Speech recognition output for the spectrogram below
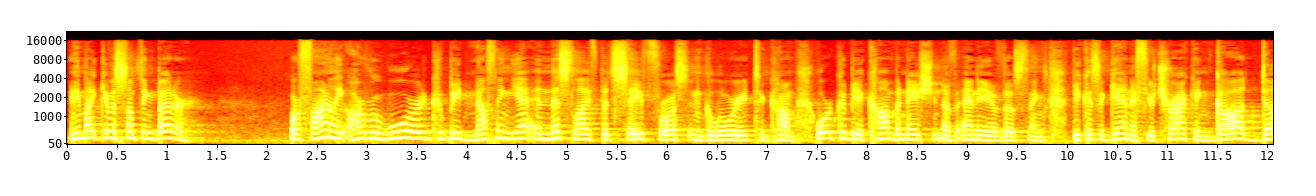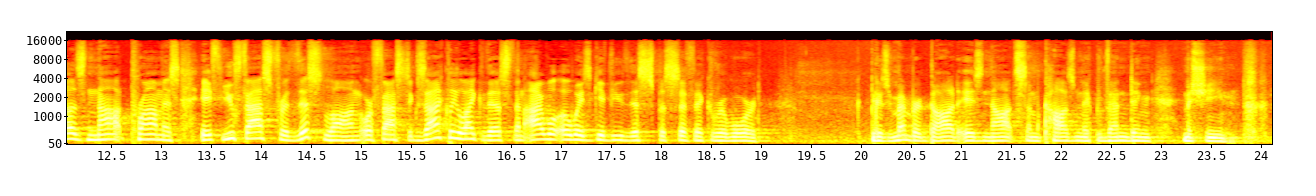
And He might give us something better. Or finally, our reward could be nothing yet in this life, but saved for us in glory to come. Or it could be a combination of any of those things. Because again, if you're tracking, God does not promise if you fast for this long or fast exactly like this, then I will always give you this specific reward. Because remember, God is not some cosmic vending machine.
